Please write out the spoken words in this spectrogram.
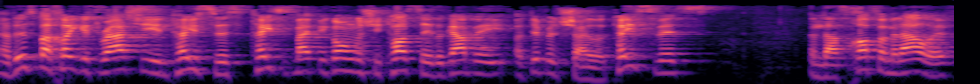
Now this is Rashi and Taisis. Taisis might be going to Shitase, the Gabi, a different Shiloh. Taisis, and the Afchafam and Aleph,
